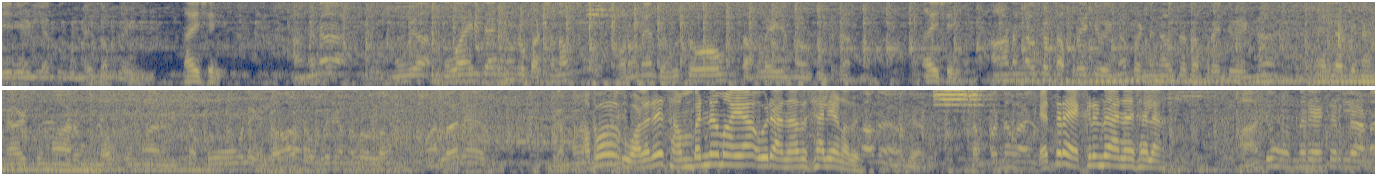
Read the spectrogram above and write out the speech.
ഏരിയകളിലൊക്കെ കൊണ്ട് സപ്ലൈ ചെയ്യും. അത് ശരി. അങ്ങനെ മൂവ- മൂവായിരത്തി അഞ്ഞൂറ് ഭക്ഷണം പുറമെ ദിവസവും സപ്ലൈ ചെയ്യുന്ന കൂട്ടരാണ് അത് ശരി. ആണുങ്ങൾക്ക് സെപ്പറേറ്റ് വിങ് പെണ്ണുങ്ങൾക്ക് സെപ്പറേറ്റ് വിങ് എല്ലാത്തിനും നഴ്സുമാരും ഡോക്ടർമാരും ഇഷ്ടംപോലെ എല്ലാ സൗകര്യങ്ങളും ഉള്ള വളരെ അപ്പോൾ വളരെ സമ്പന്നമായ ഒരു അനാഥശാലയാണത്. അതെ അതെ അതെ. സമ്പന്നമായ എത്ര ഏക്കറുണ്ട് അനാഥശാല? ആദ്യം ഒന്നര ഏക്കറിലാണ്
